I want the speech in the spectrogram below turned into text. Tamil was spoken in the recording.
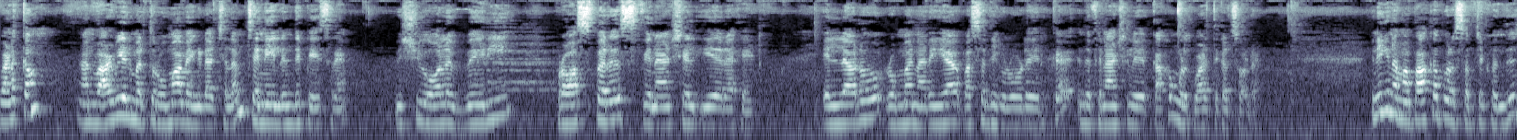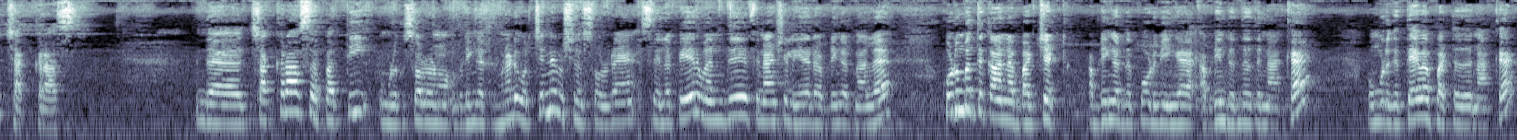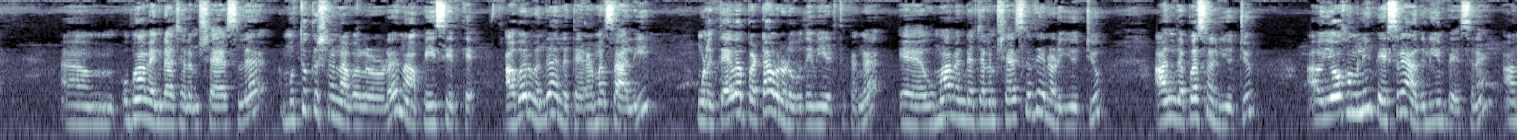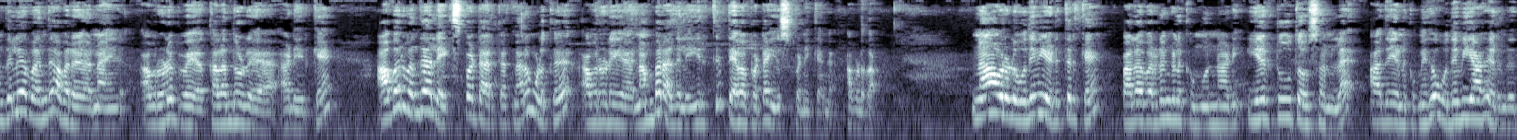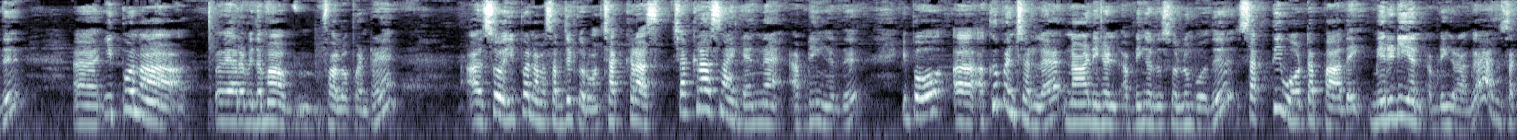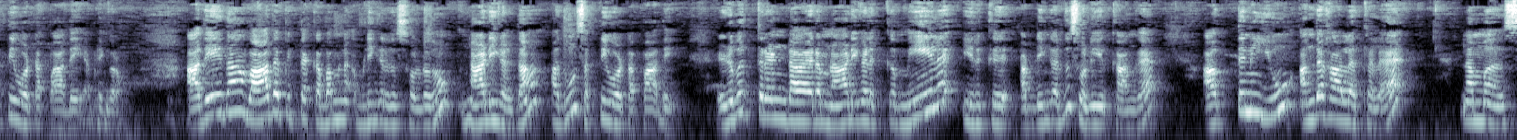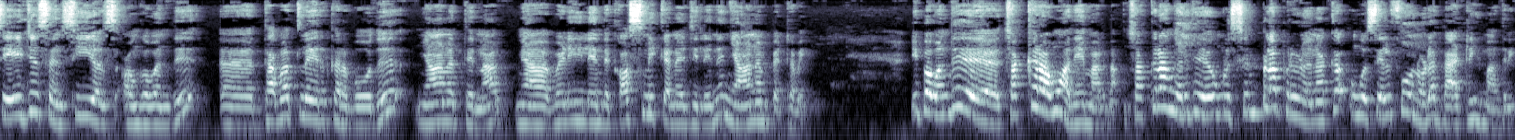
வணக்கம். நான் வாழ்வியல் மருத்துவர் உமா வெங்கடாச்சலம். சென்னையிலிருந்து பேசுகிறேன் wish you all a very prosperous financial year ahead எல்லாரும் ரொம்ப நிறைய வசதிகளோடு இருக்க இந்த ஃபினான்ஷியல் இயர்க்காக உங்களுக்கு வாழ்த்துக்கள் சொல்கிறேன் இன்றைக்கி நம்ம பார்க்க போகிற சப்ஜெக்ட் வந்து சக்ராஸ் இந்த சக்ராஸை பற்றி உங்களுக்கு சொல்லணும் அப்படிங்கிறதுக்கு முன்னாடி ஒரு சின்ன விஷயம் சொல்கிறேன் சில பேர் வந்து ஃபினான்ஷியல் இயர் அப்படிங்கிறதுனால குடும்பத்துக்கான பட்ஜெட் அப்படிங்கிறத போடுவீங்க அப்படின்னு இருந்ததுனாக்க உங்களுக்கு தேவைப்பட்டதுனாக்க உமா வெங்கடாச்சலம் ஷேர்ஸில் முத்துகிருஷ்ணன் அவர்களோட நான் பேசியிருக்கேன். அவர் வந்து அதில் திறமசாலி. உங்களுக்கு தேவைப்பட்டால் அவரோட உதவி எடுத்துக்கோங்க. உமா வெங்கடாச்சலம் ஷேர்ஸ்ங்கிறது என்னோட யூடியூப் அந்த பர்சனல் யூடியூப் யோகம்லேயும் பேசுகிறேன் அதுலேயும் பேசுகிறேன் அதில் வந்து அவரை நான் அவரோட கலந்தோடு ஆடியிருக்கேன். அவர் வந்து அதில் எக்ஸ்பர்ட்டாக இருக்கிறதுனால உங்களுக்கு அவருடைய நம்பர் அதில் இருக்கு. தேவைப்பட்டால் யூஸ் பண்ணிக்கோங்க. அவ்வளோதான் நான் அவரோட உதவி எடுத்திருக்கேன் பல வருடங்களுக்கு முன்னாடி இயர் டூ தௌசண்ட்ல அது எனக்கு மிக உதவியாக இருந்தது. இப்போ நான் வேற விதமா ஃபாலோ பண்றேன். ஸோ இப்போ நம்ம சப்ஜெக்ட் வருவோம். சக்ராஸ். சக்ராஸ்னா என்ன அப்படிங்கிறது இப்போ அக்குபஞ்சர்ல நாடிகள் அப்படிங்கறது சொல்லும்போது சக்தி ஓட்ட பாதை மெரிடியன் அப்படிங்கிறாங்க. அது சக்தி ஓட்ட பாதை அப்படிங்கிறோம். அதே தான் வாத பித்த கபம் அப்படிங்கறத சொல்றதும் நாடிகள் தான். அதுவும் சக்தி ஓட்ட பாதை. எழுபத்தி ரெண்டாயிரம் நாடிகளுக்கு மேல இருக்கு அப்படிங்கறது சொல்லியிருக்காங்க. அத்தனையும் அந்த காலத்துல நம்ம சேஜஸ் அண்ட் சீயர்ஸ் அவங்க வந்து தவத்தில் இருக்கிற போது ஞானத்தினால் வெளியிலேருந்து காஸ்மிக் எனர்ஜிலேருந்து ஞானம் பெற்றவை. இப்போ வந்து சக்கராவும் அதே மாதிரி தான் சக்கராங்கிறது உங்களுக்கு சிம்பிளாக புரியணும்னாக்கா உங்கள் செல்ஃபோனோட பேட்ரி மாதிரி.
